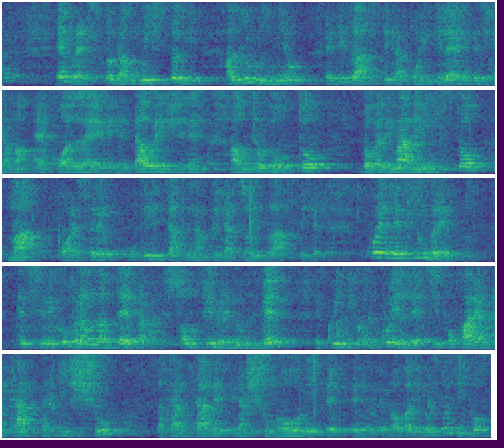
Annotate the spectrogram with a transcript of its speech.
e il resto da un misto di alluminio e di plastica polietilene che si chiama ecoallene, che dà origine a un prodotto dove rimane misto ma può essere utilizzato in applicazioni plastiche. Quelle fibre che si recuperano dal tetra sono fibre lunghe e quindi con quelle si può fare anche carta tissue, la carta degli asciugoni e, e, e roba di questo tipo,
